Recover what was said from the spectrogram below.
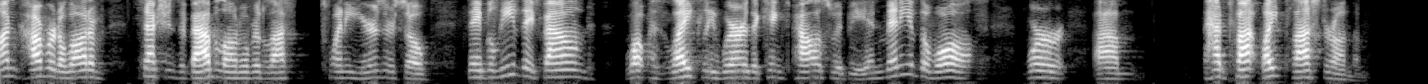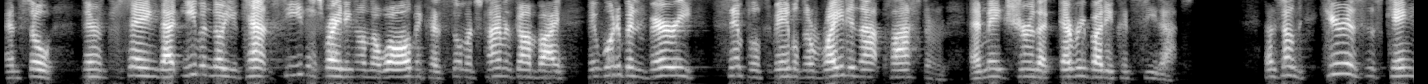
uncovered a lot of sections of Babylon over the last 20 years or so, they believe they found what was likely where the king's palace would be. And many of the walls were um, had white plaster on them. And so they're saying that even though you can't see this writing on the wall because so much time has gone by, it would have been very simple to be able to write in that plaster and make sure that everybody could see that. And so here is this king.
